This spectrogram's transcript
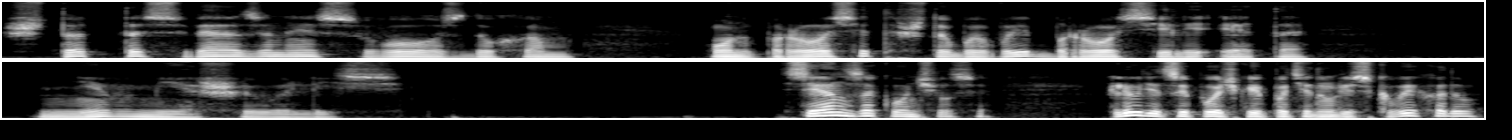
Что-то связанное с воздухом. Он просит, чтобы вы бросили это не вмешивались. Сеанс закончился. Люди цепочкой потянулись к выходу.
